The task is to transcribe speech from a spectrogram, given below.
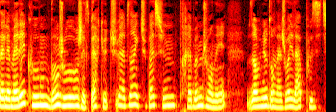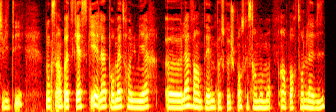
Salam alaikum, bonjour, j'espère que tu vas bien et que tu passes une très bonne journée. Bienvenue dans la joie et la positivité. Donc c'est un podcast qui est là pour mettre en lumière euh, la vingtaine parce que je pense que c'est un moment important de la vie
